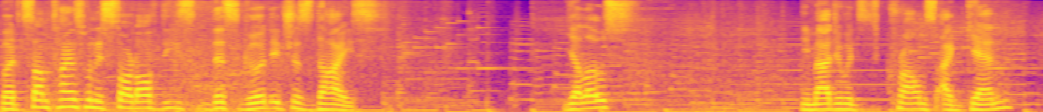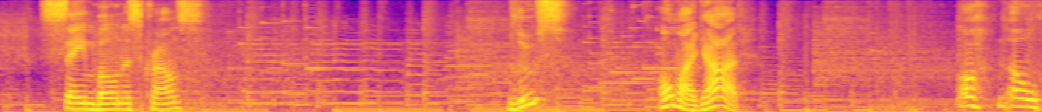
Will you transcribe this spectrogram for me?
But sometimes when you start off these this good, it just dies. Yellows. Imagine with crowns again. Same bonus crowns. Blues? Oh my god. Oh, no.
